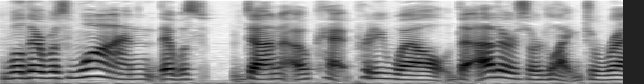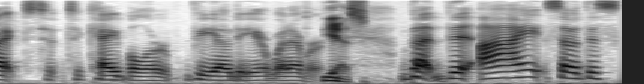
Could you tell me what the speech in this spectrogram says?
Well, there was one that was done okay, pretty well. The others are like direct to, to cable or VOD or whatever. Yes. But the I so this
